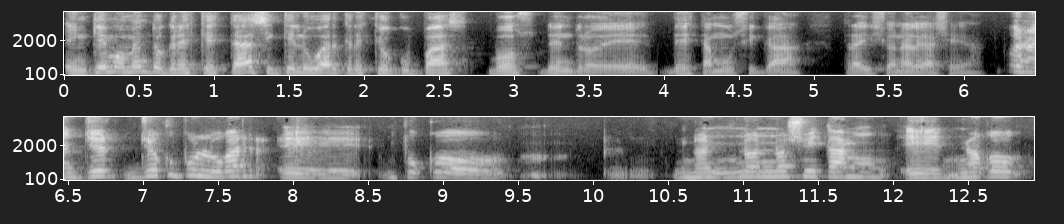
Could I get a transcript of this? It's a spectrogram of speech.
¿En qué momento crees que estás y qué lugar crees que ocupás vos dentro de, esta música tradicional gallega? Bueno, yo, ocupo un lugar eh, un poco... No, soy tan... Eh, no hago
